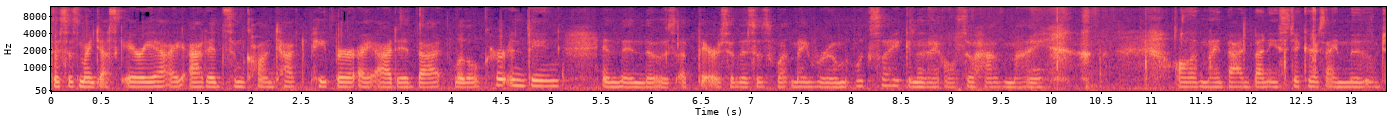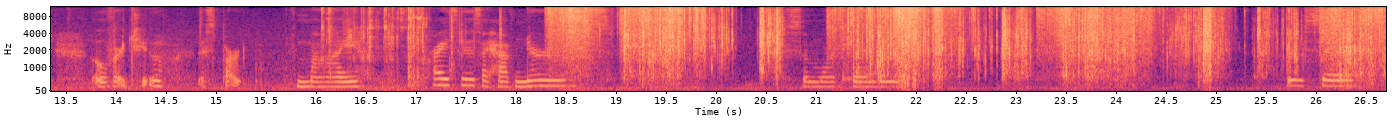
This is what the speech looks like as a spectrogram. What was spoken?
this is my desk area. I added some contact paper. I added that little curtain thing, and then those up there. So this is what my room looks like, and then I also have my all of my Bad Bunny stickers I moved over to this part. My prizes, I have Nerds, some more candy. Reese's.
